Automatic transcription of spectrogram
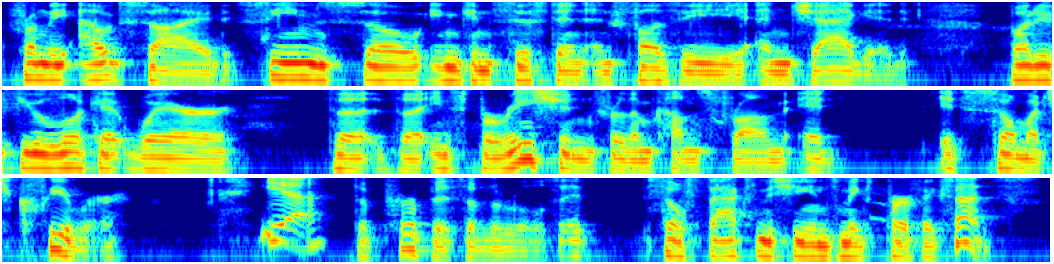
from the outside seems so inconsistent and fuzzy and jagged. But if you look at where the, the inspiration for them comes from, it, it's so much clearer. Yeah, The purpose of the rules. It, so fax machines makes perfect sense.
